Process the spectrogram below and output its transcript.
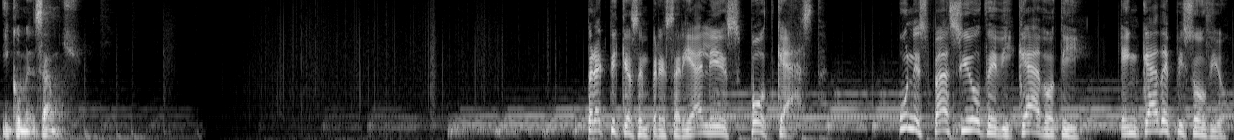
y comenzamos. Prácticas Empresariales Podcast. Un espacio dedicado a ti. En cada episodio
